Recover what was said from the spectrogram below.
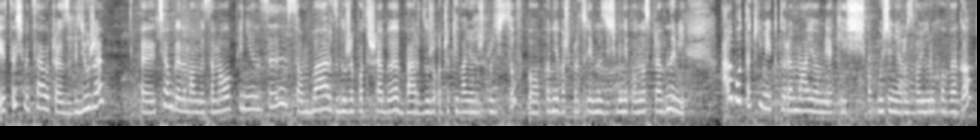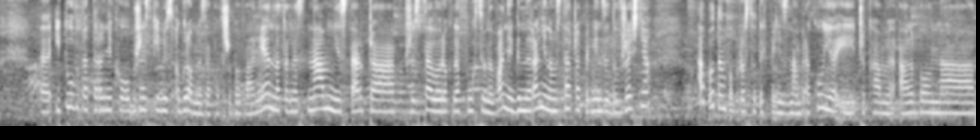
Jesteśmy cały czas w dziurze. E, Ciągle mamy za mało pieniędzy, są bardzo duże potrzeby, bardzo duże oczekiwania naszych rodziców, bo ponieważ pracujemy z dziećmi niepełnosprawnymi albo takimi, które mają jakieś opóźnienia rozwoju ruchowego. e, I tu na terenie kołobrzyńskim jest ogromne zapotrzebowanie, natomiast nam nie starcza przez cały rok na funkcjonowanie. Generalnie nam starcza pieniędzy do września, a potem po prostu tych pieniędzy nam brakuje i czekamy albo na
